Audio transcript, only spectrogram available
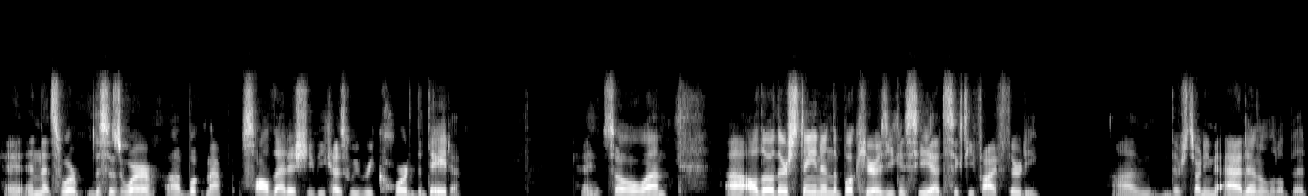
Okay, and that's where this is where uh, Bookmap solved that issue because we record the data. Okay, so um, uh, although they're staying in the book here, as you can see at 6530, um, they're starting to add in a little bit.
